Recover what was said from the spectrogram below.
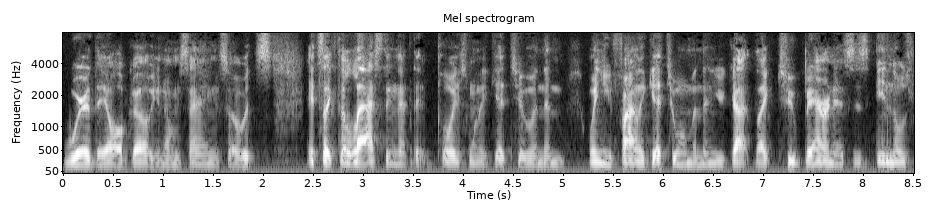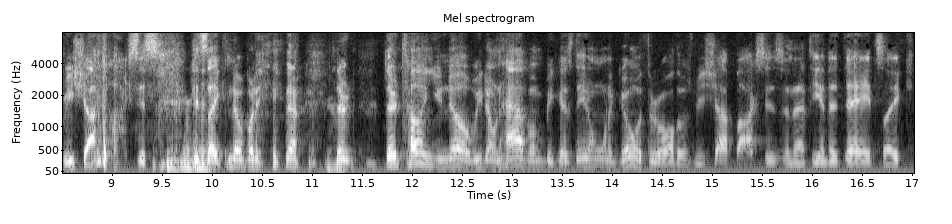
where they all go. You know what I'm saying? So it's it's like the last thing that the employees want to get to, and then when you finally get to them, and then you got like two baronesses in those reshop boxes. it's like nobody, you know, they're they're telling you no, we don't have them because they don't want to go through all those reshop boxes, and at the end of the day, it's like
